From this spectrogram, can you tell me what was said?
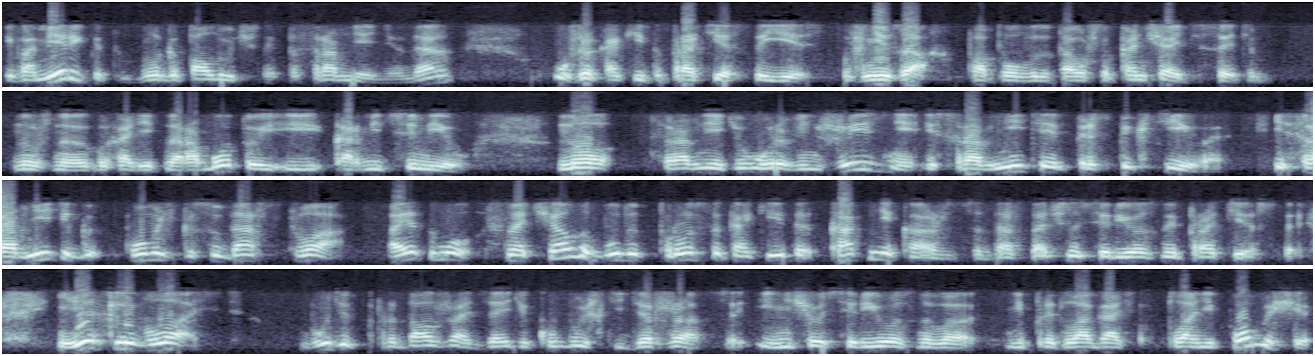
и в Америке это благополучные по сравнению, да, уже какие-то протесты есть в низах по поводу того, что кончайте с этим, нужно выходить на работу и кормить семью. Но сравните уровень жизни и сравните перспективы и сравните помощь государства. Поэтому сначала будут просто какие-то, как мне кажется, достаточно серьезные протесты. Если власть будет продолжать за эти кубышки держаться и ничего серьезного не предлагать в плане помощи,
